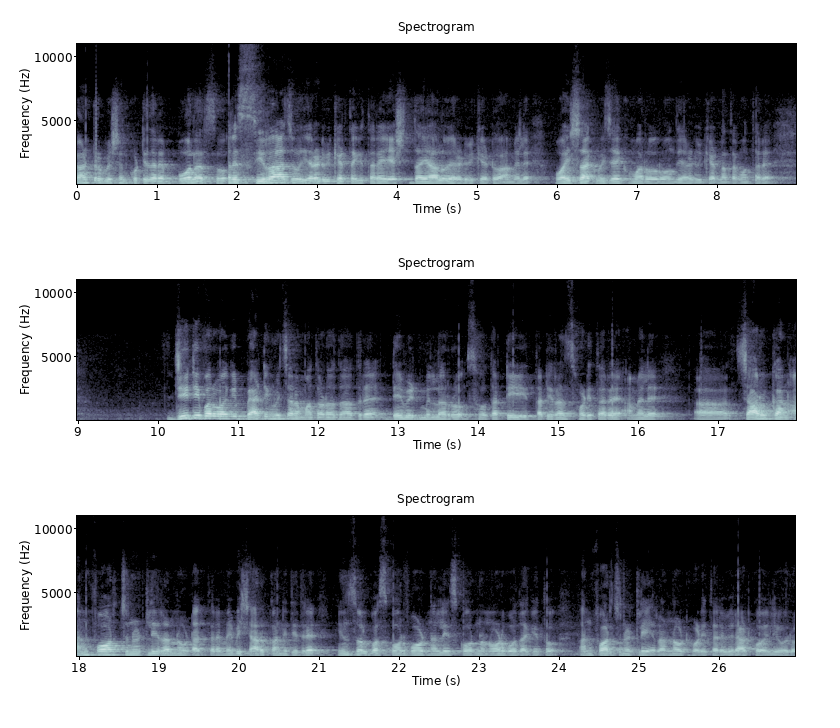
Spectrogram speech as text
ಕಾಂಟ್ರಿಬ್ಯೂಷನ್ ಕೊಟ್ಟಿದ್ದಾರೆ ಬೌಲರ್ಸು ಅಂದರೆ ಸಿರಾಜು ಎರಡು ವಿಕೆಟ್ ತೆಗಿತಾರೆ, ಯಶ್ ದಯಾಲು ಎರಡು ವಿಕೆಟು ಆಮೇಲೆ ವೈಶಾಖ್ ವಿಜಯ್ ಕುಮಾರ್ ಅವರು ಒಂದು ಎರಡು ವಿಕೆಟ್ನ ತಗೊತಾರೆ. ಜಿ ಟಿ ಪರವಾಗಿ ಬ್ಯಾಟಿಂಗ್ ವಿಚಾರ ಮಾತಾಡೋದಾದರೆ David Miller so thirty thirty runs ಹೊಡಿತಾರೆ, ಆಮೇಲೆ ಶಾರುಖ್ ಖಾನ್ ಅನ್ಫಾರ್ಚುನೇಟ್ಲಿ ರನ್ಔಟ್ ಆಗ್ತಾರೆ. ಮೇ ಬಿ ಶಾರುಖ್ ಖಾನ್ ಇದ್ದಿದ್ರೆ ಇನ್ನು ಸ್ವಲ್ಪ ಸ್ಕೋರ್ ಬೋರ್ಡ್ನಲ್ಲಿ ಸ್ಕೋರ್ನ ನೋಡ್ಬೋದಾಗಿತ್ತು. ಅನ್ಫಾರ್ಚುನೇಟ್ಲಿ ರನ್ಔಟ್ ಹೊಡಿತಾರೆ ವಿರಾಟ್ ಕೊಹ್ಲಿ ಅವರು.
